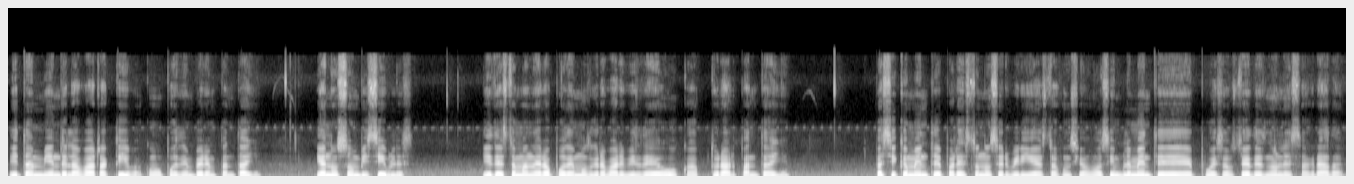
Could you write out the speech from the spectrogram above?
y también de la barra activa, como pueden ver en pantalla, ya no son visibles y de esta manera podemos grabar video o capturar pantalla Básicamente para esto no serviría esta función o simplemente pues a ustedes no les agrada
